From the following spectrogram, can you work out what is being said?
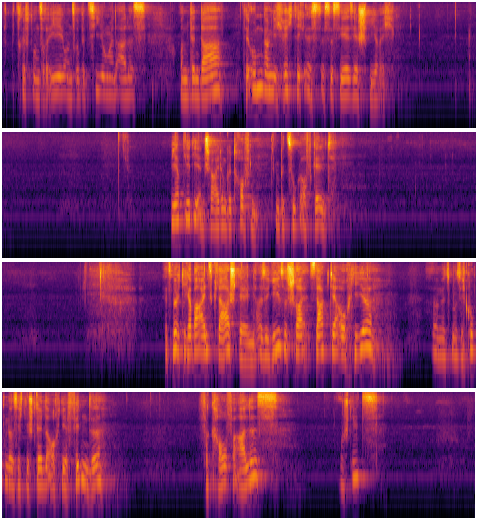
Es betrifft unsere Ehe, unsere Beziehungen, alles. Und wenn da der Umgang nicht richtig ist, ist es sehr, sehr schwierig. Wie habt ihr die Entscheidung getroffen in Bezug auf Geld? Jetzt möchte ich aber eins klarstellen. Also Jesus sagt ja auch hier, ähm, jetzt muss ich gucken, dass ich die Stelle auch hier finde, verkaufe alles. Wo steht's?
